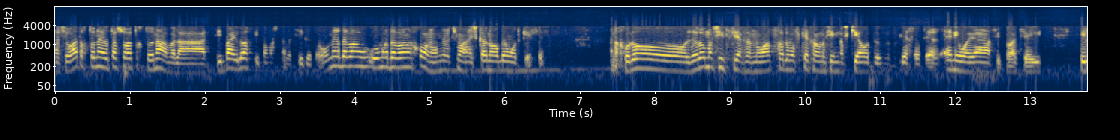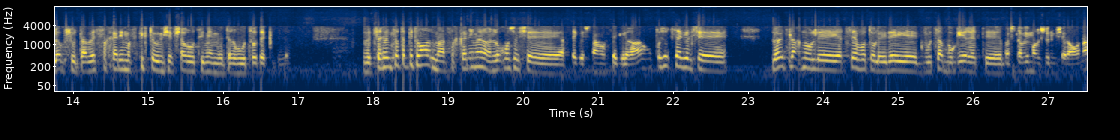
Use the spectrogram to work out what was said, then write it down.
השורה התחתונה היא אותה שורה תחתונה, אבל הסיבה היא לא הסיבה מה שאתה מציג אותו. הוא אומר דבר, הוא אומר דבר נכון, הוא אומר, תשמע, השקענו הרבה מאוד כסף. אנחנו לא... זה לא מה שהצליח לנו, אף אחד לא מבטיח לנו שאם נשקיע עוד אז נצליח יותר. anyway, הסיטואציה היא, היא לא פשוטה, ויש שחקנים מספיק טובים שאפשר להוציא מהם יותר, והוא צודק בזה. וצריך למצוא את הפתרונות מהשחקנים האלו, אני לא חושב שהסגל שלנו הוא סגל רע, הוא פשוט סגל שלא הצלחנו לייצב אותו לידי אה, קבוצה בוגרת אה, בשלבים הראשונים של העונה,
